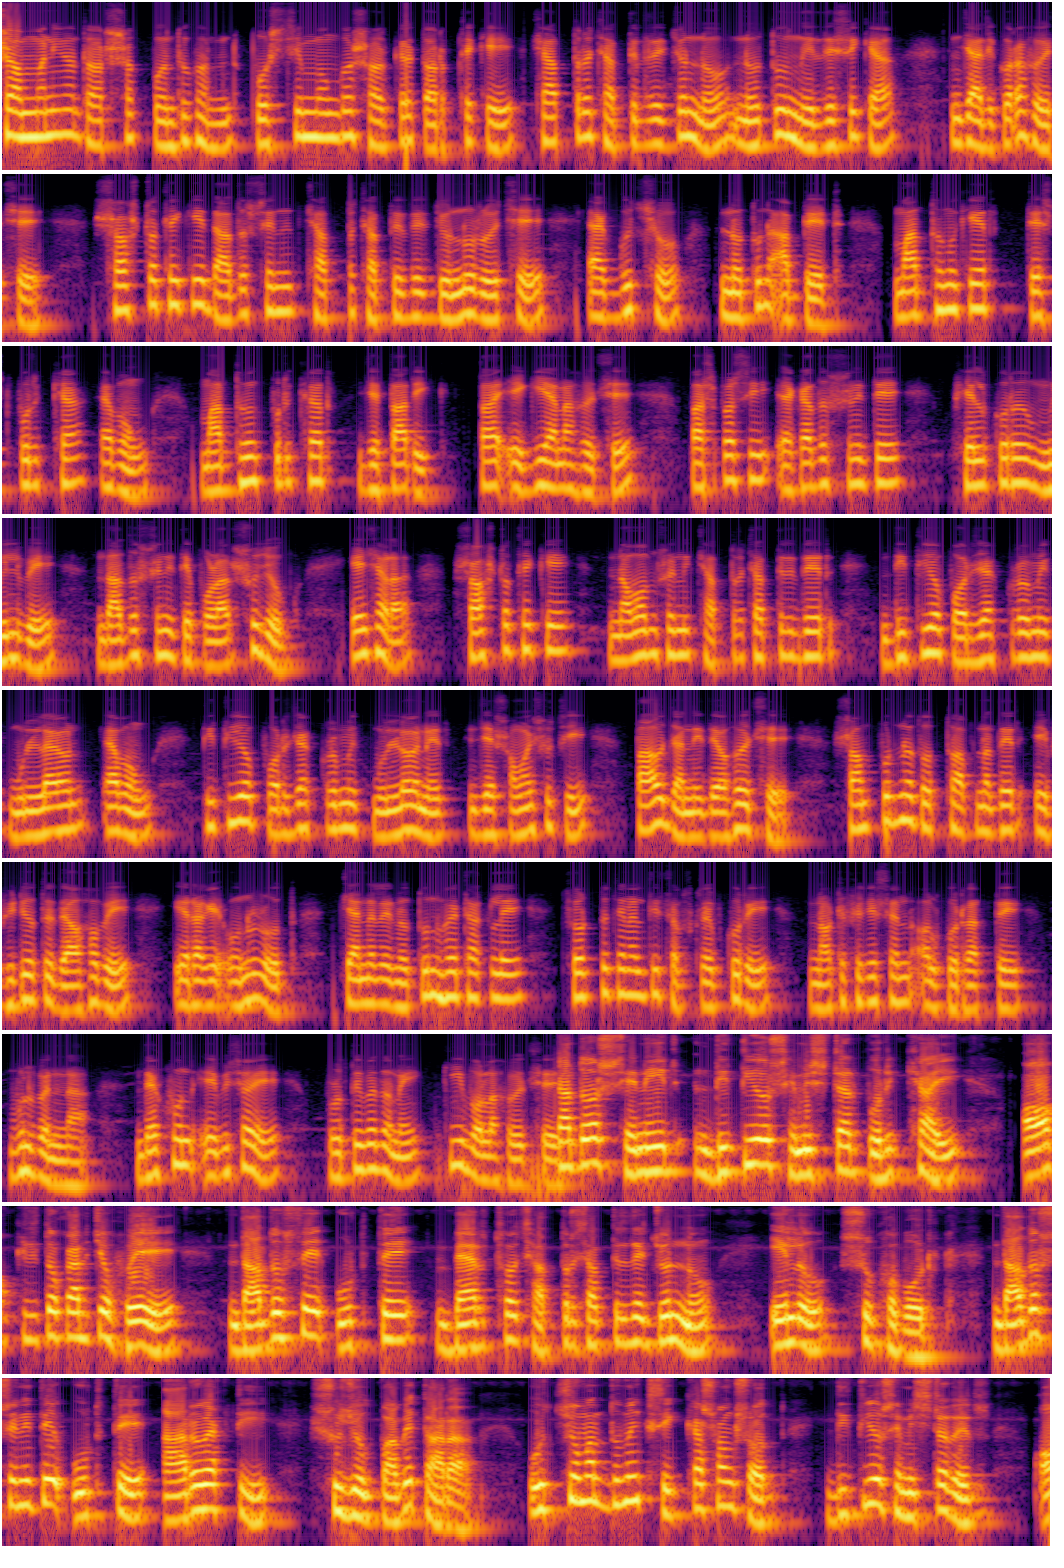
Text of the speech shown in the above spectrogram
সম্মানীয় দর্শক বন্ধুগণ, পশ্চিমবঙ্গ সরকারের তরফ থেকে ছাত্রছাত্রীদের জন্য নতুন নির্দেশিকা জারি করা হয়েছে। ষষ্ঠ থেকে দ্বাদশ শ্রেণির ছাত্রছাত্রীদের জন্য রয়েছে একগুচ্ছ নতুন আপডেট। মাধ্যমিকের টেস্ট পরীক্ষা এবং মাধ্যমিক পরীক্ষার যে তারিখ, তা এগিয়ে আনা হয়েছে। পাশাপাশি একাদশ শ্রেণীতে ফেল করেও মিলবে দ্বাদশ শ্রেণীতে পড়ার সুযোগ। এছাড়া ষষ্ঠ থেকে নবম শ্রেণির ছাত্রছাত্রীদের দ্বিতীয় পর্যায়ক্রমিক মূল্যায়ন এবং তৃতীয় পর্যায়ক্রমিক মূল্যায়নের যে সময়সূচি, তাও জানিয়ে দেওয়া হয়েছে। সম্পূর্ণ তথ্য আপনাদের এই ভিডিওতে দেওয়া হবে। এর আগে অনুরোধ, চ্যানেলে নতুন হয়ে থাকলে ছোট্ট চ্যানেলটি সাবস্ক্রাইব করে নোটিফিকেশন অল করে রাখতে ভুলবেন না। দেখুন এ বিষয়ে প্রতিবেদনে কি বলা হয়েছে। একাদশ শ্রেণির দ্বিতীয় সেমিস্টার পরীক্ষায় অকৃতকার্য হয়ে দ্বাদশে উঠতে ব্যর্থ ছাত্রছাত্রীদের জন্য এলো সুখবর। দ্বাদশ শ্রেণীতে উঠতে আরও একটি সুযোগ পাবে তারা। উচ্চ মাধ্যমিক শিক্ষা সংসদ দ্বিতীয় সেমিস্টারের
